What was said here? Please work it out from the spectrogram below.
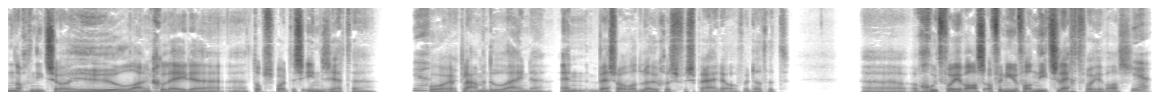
nog niet zo heel lang geleden topsporters inzetten voor reclamedoeleinden. En best wel wat leugens verspreiden over dat het goed voor je was, of in ieder geval niet slecht voor je was. Ja.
